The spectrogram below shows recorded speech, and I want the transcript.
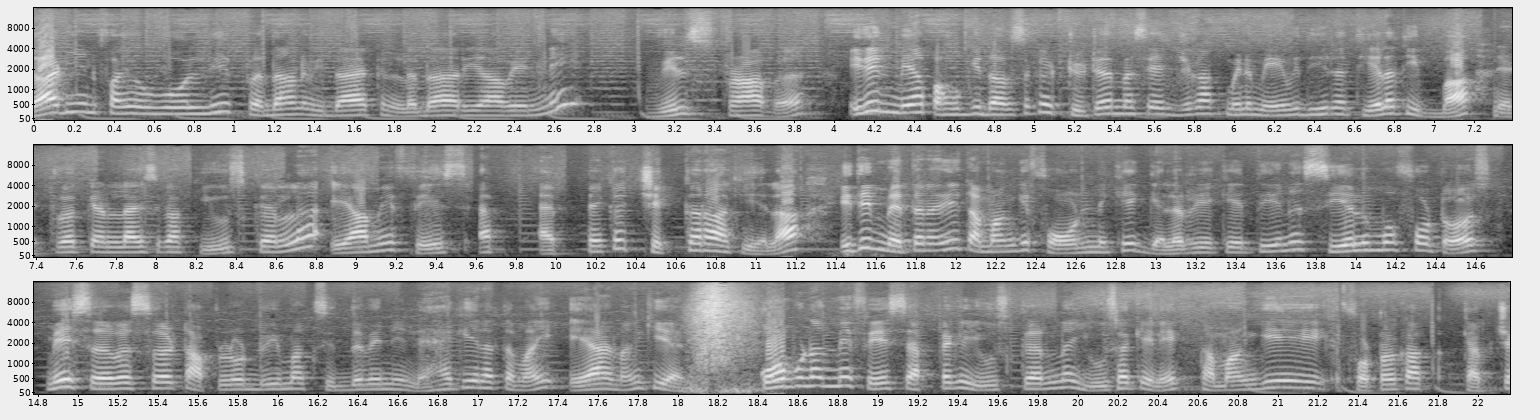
Guardian Firewall හි ප්‍රධාන විධායක නිලධාරියා වෙන්නේ විල් ස්ට්‍රාව ඉතින් මේ පහුගි දවසක ටිට මසේජ් එකක් මෙන මේ විදිහට තියලා තිබා නෙට්වක් ඇන්ලයිස් එකක් යස් කරලා එයා මේ ෆේස් ඇප් එක චෙක් කරා කියලා. ඉතින් මෙතනදි තමන්ගේ ෆෝන් එක ගැලරිය එකේ තියෙන සියලුම ෆොටෝස් මේ සර්වර්සර්ට අප්ලෝඩ් වීමක් සිද්ධ වෙන්නේ නැහැ කියලා තමයි එයා නම් කියන්නේ. කොහොමුණත් මේ ෆේස් ඇප් එක යස් කරන යුස කෙනෙක් තමන්ගේ ෆොටෝ එකක් කැප්ච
